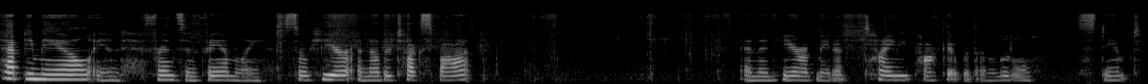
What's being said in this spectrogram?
Happy Mail and friends and family. So here, another tuck spot. And then here I've made a tiny pocket with a little stamped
